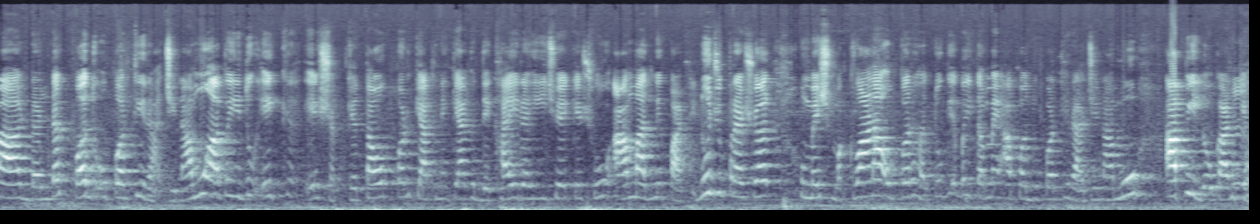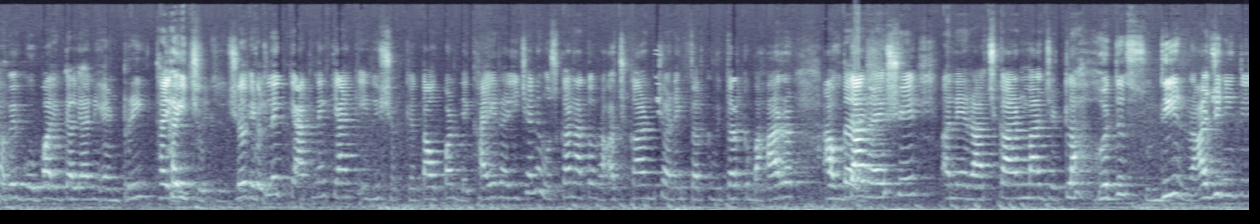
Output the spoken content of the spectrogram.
આ દંડક પદ ઉપરથી રાજીનામું આપી દીધું? એક એ શક્યતાઓ પણ ક્યાંક ને ક્યાંક દેખાઈ રહી છે કે શું આમ આદમી પાર્ટીનું જ પ્રેશર ઉમેશ મકવાણા ઉપર હતું કે ભાઈ તમે આ પદ ઉપરથી રાજીનામું આપી દો? કારણ કે હવે ગોપાલ ઇટાલિયાની એન્ટ્રી થઈ. ચૂકી છે. એટલે ક્યાંક ને ક્યાંક એવી શક્યતાઓ પણ દેખાઈ રહી છે અને મુસ્કાન આ તો રાજકારણ છે અનેક તર્ક વિતર્ક બહાર આવતા રહેશે અને રાજકારણમાં જેટલા હદ સુધી રાજનીતિ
